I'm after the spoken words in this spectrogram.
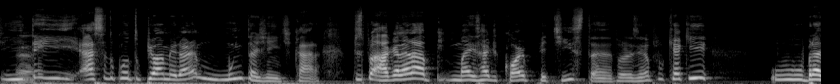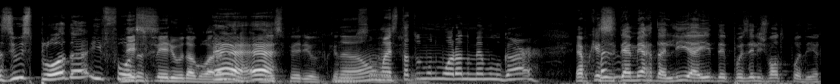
e É. tem essa do quanto pior melhor é muita gente, cara. A galera mais hardcore petista, por exemplo, quer que o Brasil exploda e foda-se. Nesse período agora, É, né? é. Nesse período. Porque Não, são mas tá todo mundo morando no mesmo lugar. É porque se der merda ali, aí depois eles voltam ao poder.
